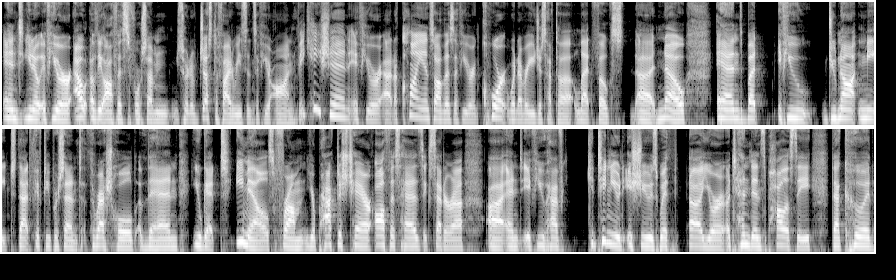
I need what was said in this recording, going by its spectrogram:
And you know if you're out of the office for some sort of justified reasons, if you're on vacation, if you're at a client's office, if you're in court, whatever, you just have to let folks uh, know. And but if you do not meet that 50% threshold then you get emails from your practice chair office heads etc uh, and if you have continued issues with uh, your attendance policy that could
